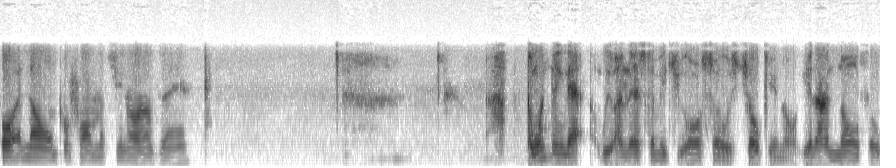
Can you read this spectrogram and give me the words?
or a known performance. You know what I'm saying? And one thing that we underestimate you also is choking. Though you're not known for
